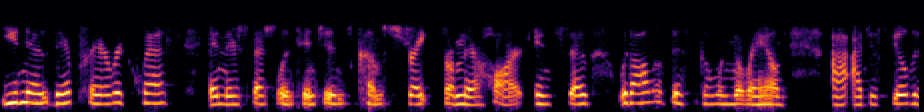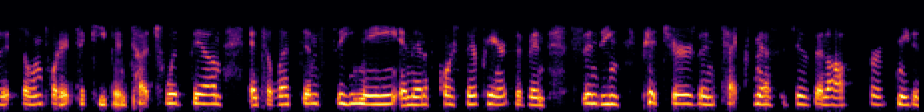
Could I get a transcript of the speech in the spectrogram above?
you know their prayer requests and their special intentions come straight from their heart. And so with all of this going around, I, I just feel that it's so important to keep in touch with them and to let them see me. And then, of course, their parents have been sending pictures and text messages and all for me to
